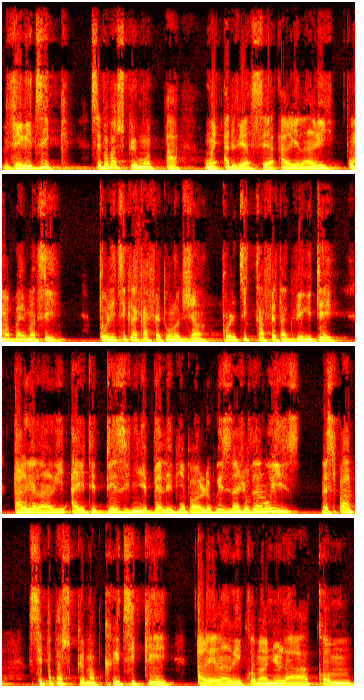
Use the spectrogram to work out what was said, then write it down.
véridique. C'est pas parce que moi pas moi adversaire Ariel Henry pour m'a menti. Politique la qu'a fait on l'autre gens, politique qu'a fait avec vérité. Ariel Henry a été désigné bel et bien par le président Jovenel Moïse, n'est-ce pas? C'est pas parce que m'a critiqué Ariel Henry comme un nulard, comme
